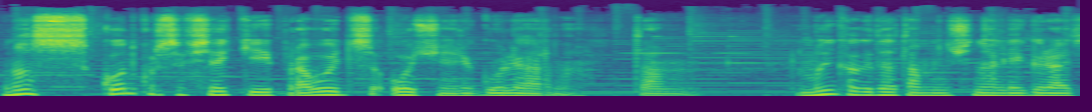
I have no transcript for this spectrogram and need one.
у нас конкурсы всякие проводятся очень регулярно. Там, мы когда там начинали играть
